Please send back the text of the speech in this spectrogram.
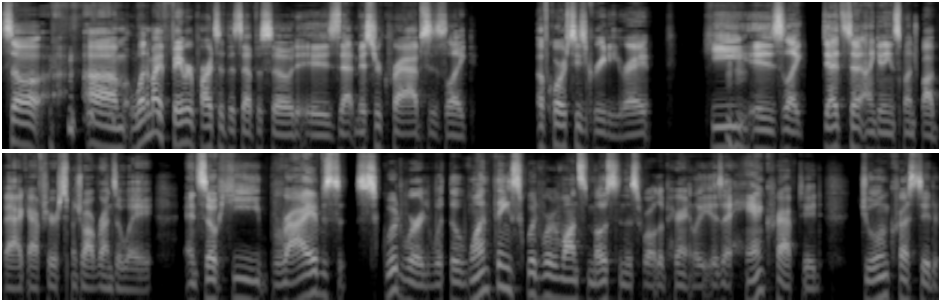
so um, one of my favorite parts of this episode is that Mr. Krabs is like, of course he's greedy, right? He Mhm. is like dead set on getting SpongeBob back after SpongeBob runs away, and so he bribes Squidward with the one thing Squidward wants most in this world. Apparently, is a handcrafted, jewel encrusted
